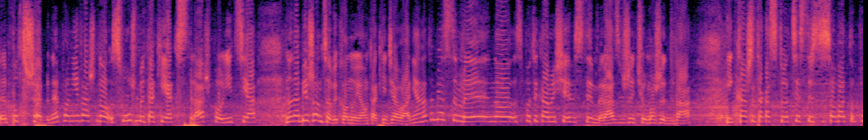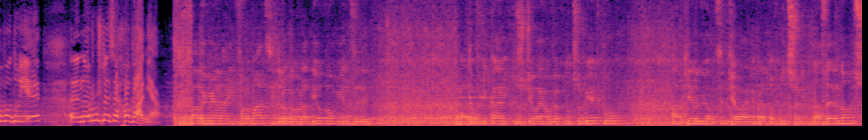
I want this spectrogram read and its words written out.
e, potrzebne, ponieważ no, służby takie jak straż, policja no, na bieżąco wykonują takie działania, natomiast my no, spotykamy się z tym raz w życiu, może dwa i każda taka sytuacja stresowa to powoduje e, no, różne zachowania. Trwa wymiana informacji drogą radiową między ratownikami, którzy działają wewnątrz obiektu, a kierującym działaniem ratowniczym na zewnątrz.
